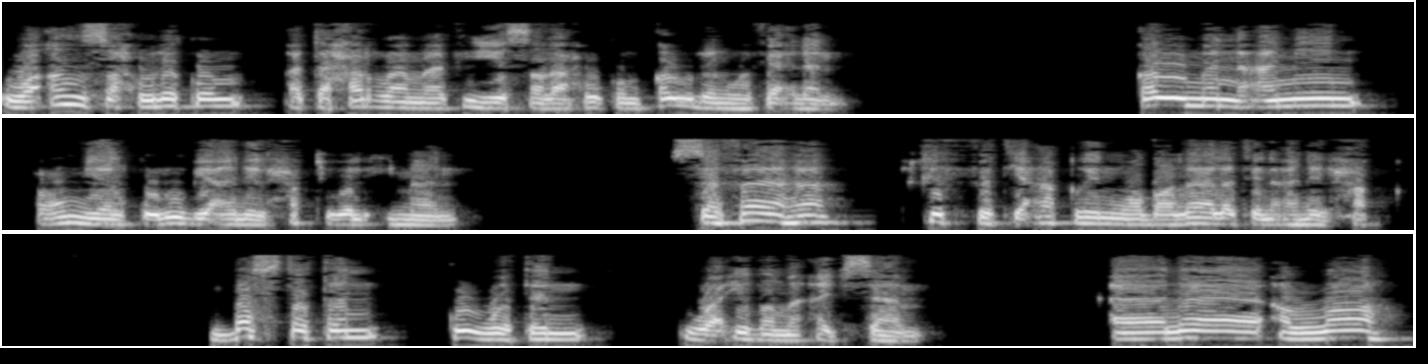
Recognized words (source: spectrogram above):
وأنصح لكم أتحرى ما فيه صلاحكم قولا وفعلا. قوما عمين عمي القلوب عن الحق والإيمان. سفاهة خفة عقل وضلالة عن الحق. بسطة قوة وعظم أجسام. آلاء الله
